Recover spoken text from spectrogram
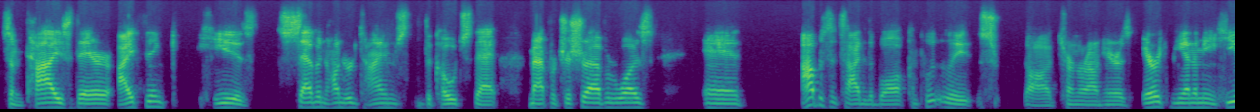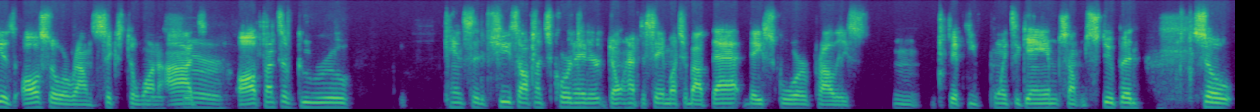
some ties there. I think he is 700 times the coach that Matt Patricia ever was. And opposite side of the ball, completely uh, turnaround here is Eric Bieniemy. He is also around six to one Yes, odds. sir. Offensive guru, Kansas City Chiefs offensive coordinator. Don't have to say much about that. They score probably mm, 50 points a game, something stupid. So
